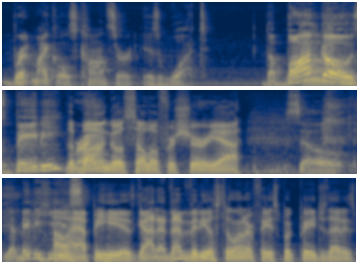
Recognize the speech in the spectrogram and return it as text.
Bret Michaels concert is what the bongos, baby. the right? bongo solo for sure? Yeah. So yeah, maybe he How is. happy he is! God, that video's still on our Facebook page, that is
